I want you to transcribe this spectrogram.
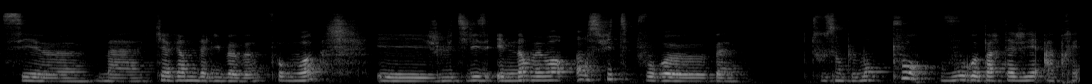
c'est ma caverne d'Alibaba pour moi et je l'utilise énormément ensuite pour euh, bah, tout simplement pour vous repartager après.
